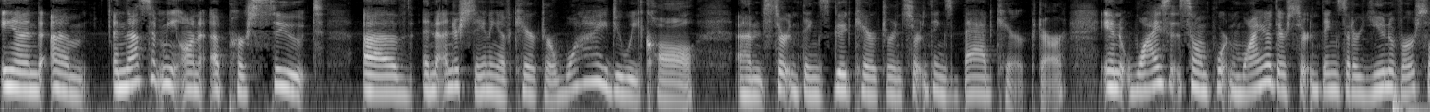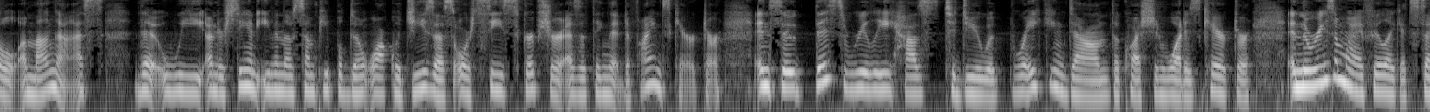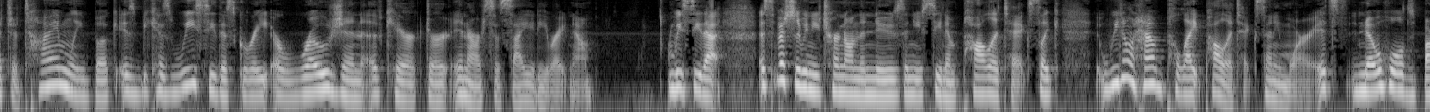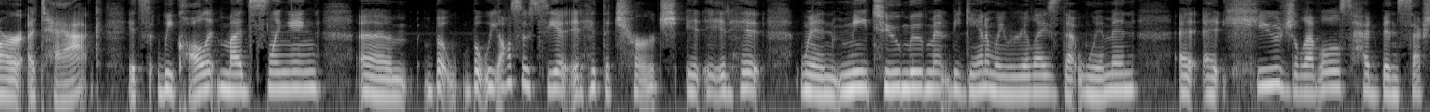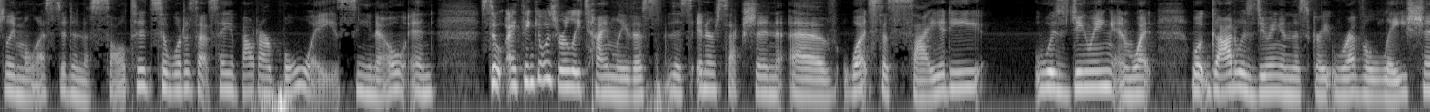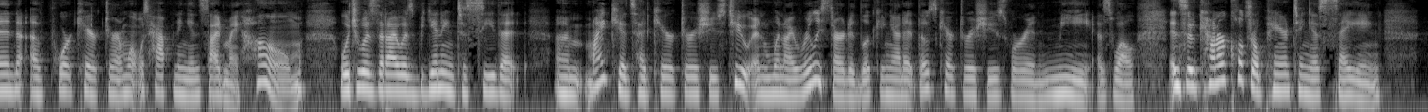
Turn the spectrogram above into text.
And um and that set me on a pursuit of an understanding of character. Why do we call um, certain things good character and certain things bad character? And why is it so important? Why are there certain things that are universal among us that we understand, even though some people don't walk with Jesus or see scripture as a thing that defines character? And so this really has to do with breaking down the question, what is character? And the reason why I feel like it's such a timely book is because we see this great erosion of character in our society right now. We see that especially when you turn on the news and you see it in politics. Like we don't have polite politics anymore. It's no holds bar attack. It's we call it mudslinging. Um, but but we also see it it hit the church. It it hit when me too movement began and we realized that women at, at huge levels had been sexually molested and assaulted. So what does that say about our boys, you know? And so I think it was really timely this this intersection of what society was doing and what what God was doing in this great revelation of poor character and what was happening inside my home, which was that I was beginning to see that um, my kids had character issues too. And when I really started looking at it, those character issues were in me as well. And so countercultural parenting is saying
